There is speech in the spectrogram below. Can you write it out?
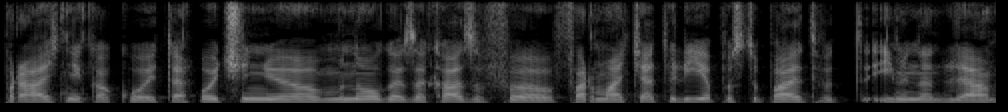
праздник какой-то. Очень много заказов в формате ателье поступает вот именно для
